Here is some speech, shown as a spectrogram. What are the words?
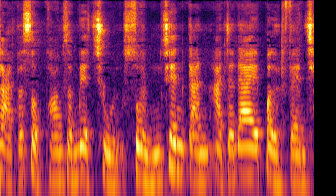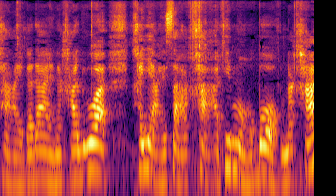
กาสประสบความสำเร็จสูงสูง เช่นกัน อาจจะได้เปิดแฟรนไชส์ก็ได้นะคะ หรือว่าขยายสาขาที่หมอบอกนะคะ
